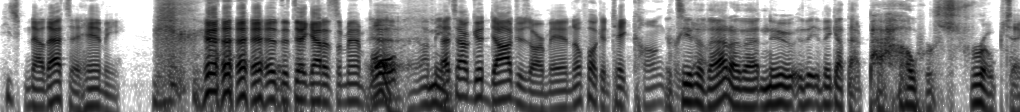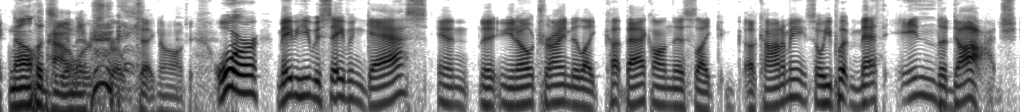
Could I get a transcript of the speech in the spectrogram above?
He's Now that's a Hemi. to take out a cement pole. Yeah, I mean- that's how good Dodges are, man. They'll fucking take concrete. It's either out. that or that new. They, they got that power stroke technology in power stroke technology. Or maybe he was saving gas and uh, you know trying to like cut back on this like economy, so he put meth in the Dodge,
